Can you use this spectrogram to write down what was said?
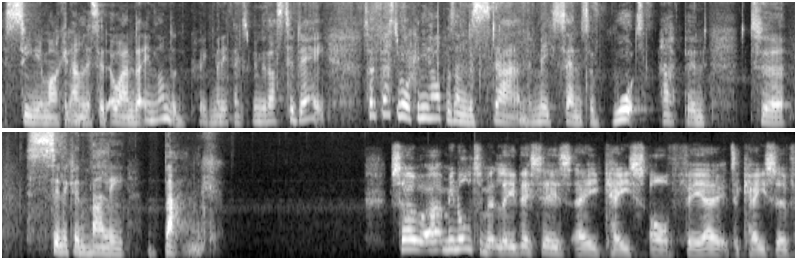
Senior Market Analyst at Oanda in London. Craig, many thanks for being with us today. So first of all, can you help us understand and make sense of what's happened to Silicon Valley Bank? So, I mean, ultimately, this is a case of fear. It's a case of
